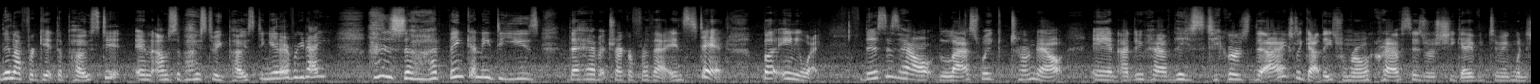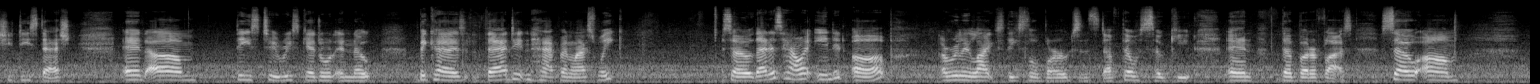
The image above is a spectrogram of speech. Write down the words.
then I forget to post it and I'm supposed to be posting it every day. So I think I need to use the habit tracker for that instead. But anyway this is how the last week turned out and I do have these stickers that I actually got these from Roma Craft Scissors. She gave them to me when she destashed. And um, these two rescheduled and nope because that didn't happen last week so that is how it ended up I really liked these little birds and stuff. That was so cute. And the butterflies. So, um,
